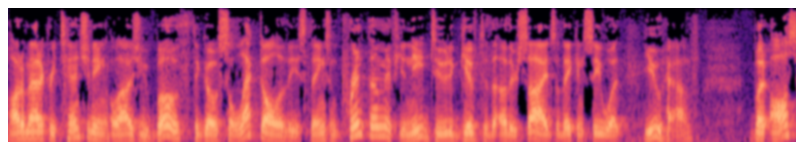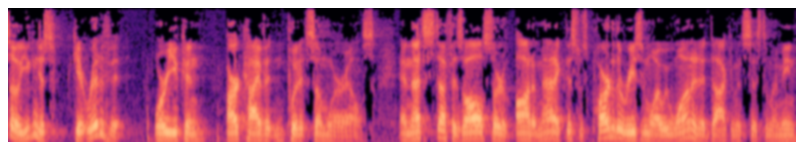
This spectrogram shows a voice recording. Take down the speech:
Automatic retentioning allows you both to go select all of these things and print them if you need to to give to the other side so they can see what you have. But also, you can just get rid of it, or you can archive it and put it somewhere else. And that stuff is all sort of automatic. This was part of the reason why we wanted a document system. I mean,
